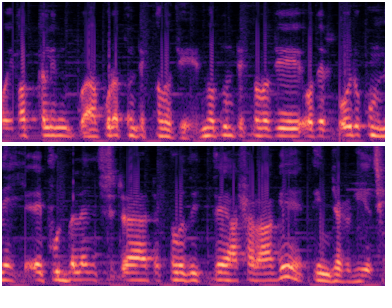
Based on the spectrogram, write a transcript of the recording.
ওই তৎকালীন পুরাতন টেকনোলজি নতুন টেকনোলজি ওদের ওই রকম নেই। এই ফুড ব্যালেন্স টেকনোলজিতে আসার আগে তিন জায়গা গিয়েছি।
